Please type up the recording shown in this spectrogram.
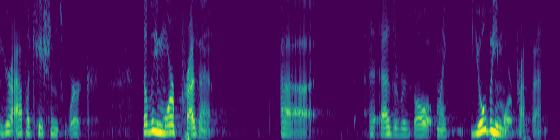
your applications work. They'll be more present uh, as a result, like you'll be more present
